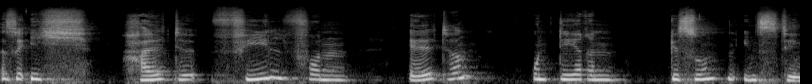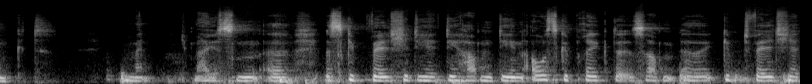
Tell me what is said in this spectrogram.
Also ich halte viel von Eltern und deren gesunden Instinkt. Ich meine, die meisten, äh, es gibt welche, die, die haben den ausgeprägt, es haben, äh, gibt welche,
